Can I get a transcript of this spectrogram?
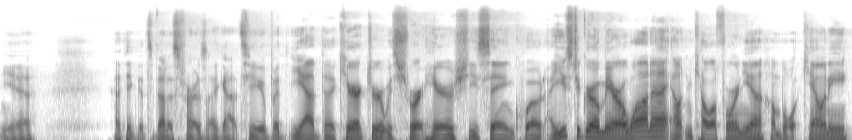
Yeah. I think that's about as far as I got to. But yeah, the character with short hair, she's saying, quote, I used to grow marijuana out in California, Humboldt County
